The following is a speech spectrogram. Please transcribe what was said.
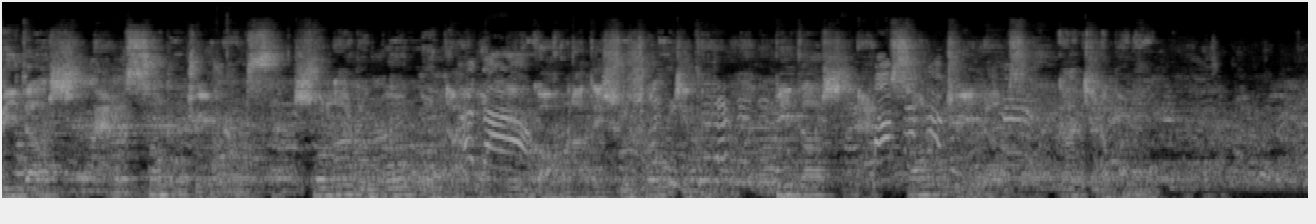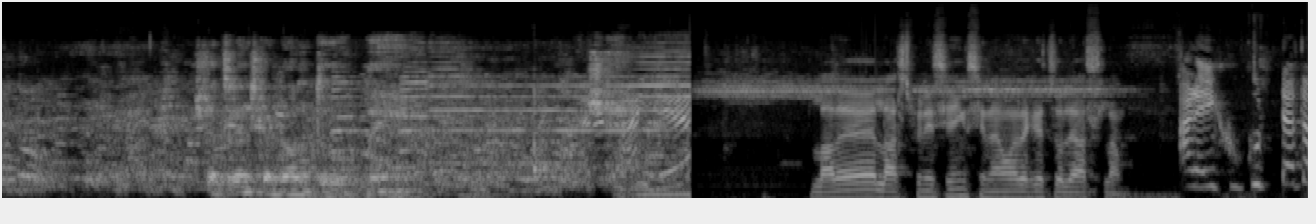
বিদাস অ্যান্ড সন জুয়েলার্স সোনা রূপো ও ডায়মন্ডের গহনাতে সুসজ্জিত Bidas and son jewellers Kanchrapara शतरंज का डॉन तो मैं ही লালে লাস্ট ফিনিশিং সিনেমা দেখে চলে আসলাম। আর এই কুকুরটা তো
